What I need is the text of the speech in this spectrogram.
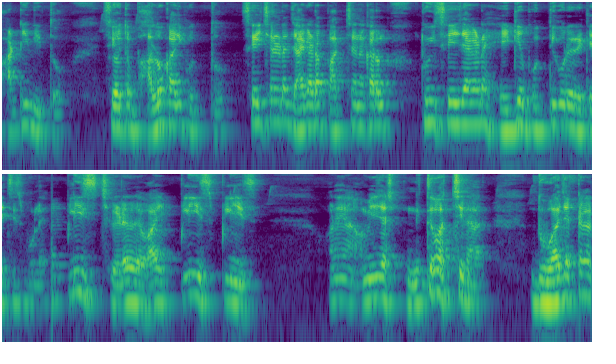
ফাটিয়ে দিত। সে হয়তো ভালো কাজ করতো। সেই ছেলেটা জায়গাটা পাচ্ছে না, কারণ তুই সেই জায়গাটা হেগে ভর্তি করে রেখেছিস বলে। প্লিজ ছেড়ে দে ভাই প্লিজ প্লিজ মানে আমি জাস্ট নিতে পারছি না। দু হাজার টাকা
